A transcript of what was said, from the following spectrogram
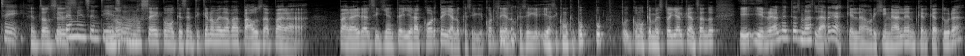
Sí. Entonces. Yo también sentí no, eso. No sé, como que sentí que no me daba pausa para, para ir al siguiente y era corte y a lo que sigue, corte y a lo que sigue. Y así como que, pup, pup, como que me estoy alcanzando. Y, y realmente es más larga que la original en caricatura.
